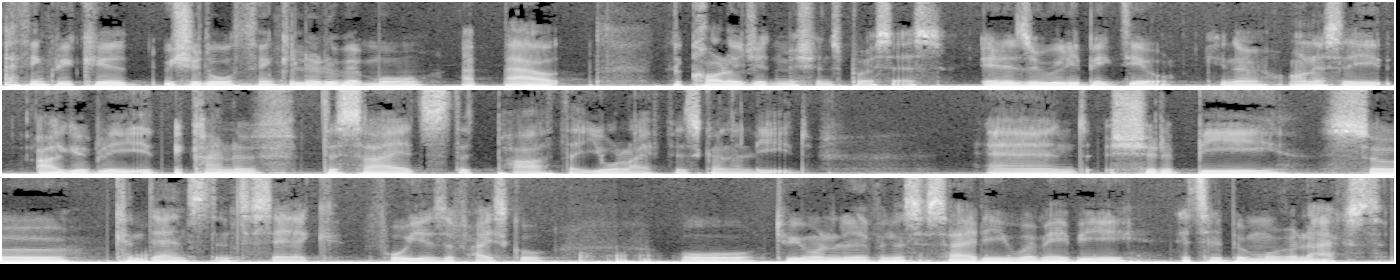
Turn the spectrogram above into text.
I think we could, we should all think a little bit more about the college admissions process. It is a really big deal. You know, honestly, arguably, it, it kind of decides the path that your life is going to lead. And should it be so condensed into say like four years of high school, or do we want to live in a society where maybe it's a little bit more relaxed?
